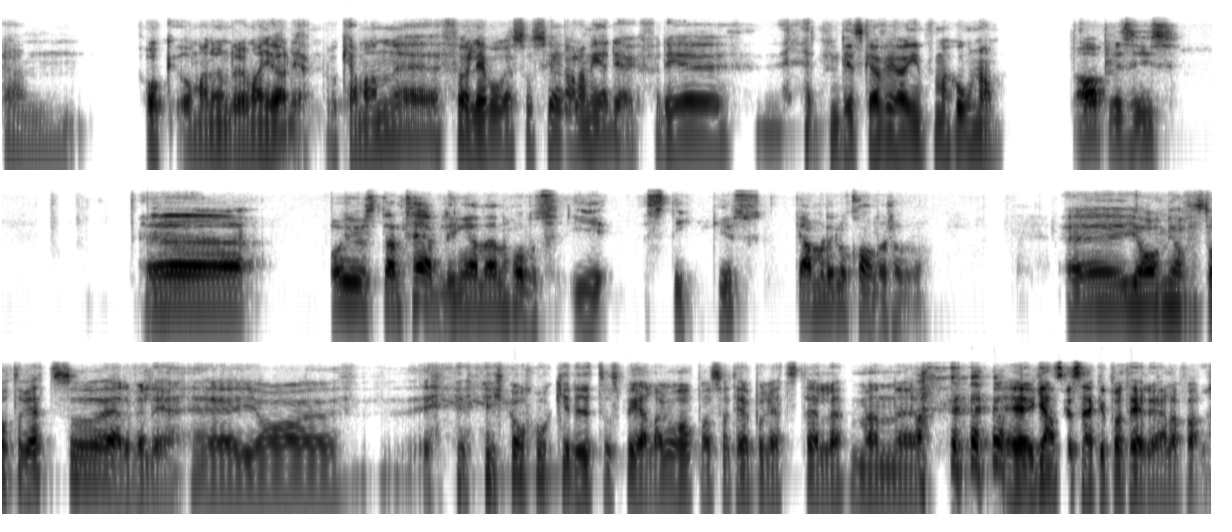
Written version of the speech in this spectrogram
Ehm, och om man undrar hur man gör det, då kan man eh, följa våra sociala medier, för det, det ska vi ha information om. ja, precis. Ehm, och just den tävlingen den hålls i Stickys gamla lokaler sa du? Eh, ja, om jag har förstått det rätt så är det väl det. Eh, jag, jag åker dit och spelar och hoppas att jag är på rätt ställe. Men eh, jag är ganska säker på att det är det i alla fall.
